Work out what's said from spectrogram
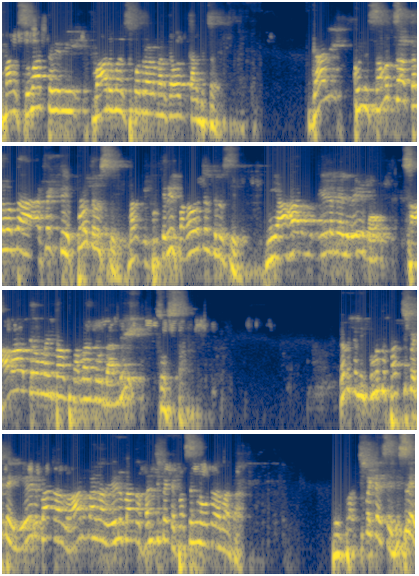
మన సువార్త విని మారు మనసు పొందడం మనకి ఎవరికి కనిపించదు. కానీ కొన్ని సంవత్సరాల తర్వాత ఎఫెక్ట్ ఎప్పుడో తెలుస్తుంది. మనకి ఇప్పుడు తెలియదు పదవరకు తెలుస్తుంది. నీ ఆహారం నీళ్ళ మీద వేయము చాలా తీవ్రమైన తర్వాత మళ్ళా నువ్వు దాన్ని చూస్తావు కనుక నీ ముందు పంచిపెట్టే ఏడు భాగాలు ఆరు భాగాలు ఏడు భాగాలు పంచిపెట్టే ప్రసంగంలో ఉంటుంది అన్నమాట. నువ్వు పంచిపెట్టేసే విసిరే.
